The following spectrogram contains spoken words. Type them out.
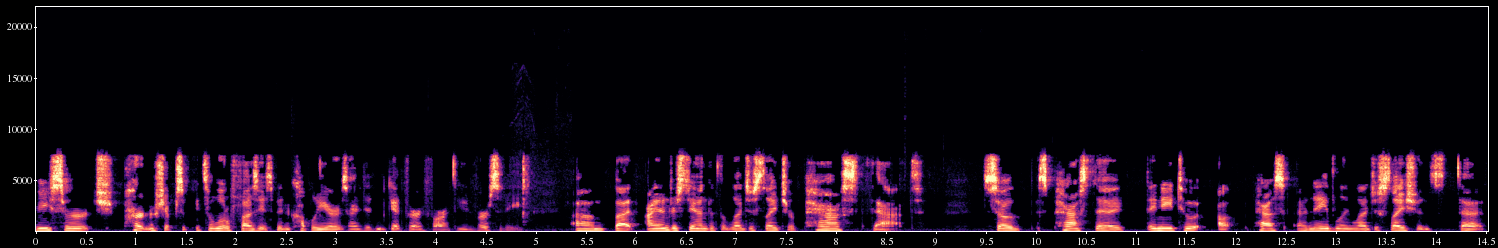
research partnerships. It's a little fuzzy. It's been a couple of years. I didn't get very far at the university, um, but I understand that the legislature passed that. So it's passed the they need to uh, pass enabling legislations that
